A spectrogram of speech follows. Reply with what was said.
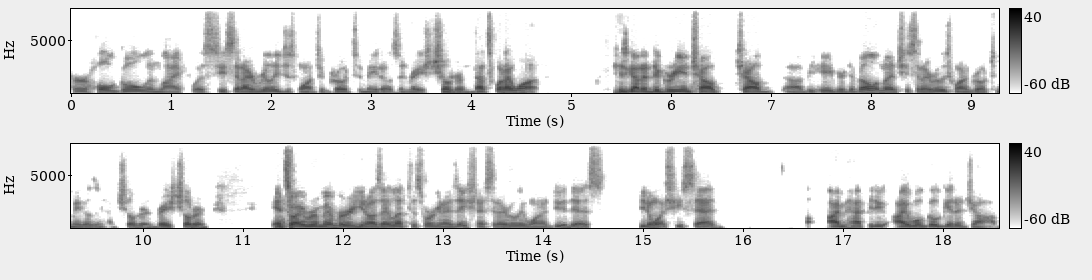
her whole goal in life was she said, "I really just want to grow tomatoes and raise children. That's what I want." She's got a degree in child child uh, behavior development. She said, "I really just want to grow tomatoes and have children, raise children." And so I remember, you know, as I left this organization, I said, "I really want to do this." You know what she said? I'm happy to, I will go get a job.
